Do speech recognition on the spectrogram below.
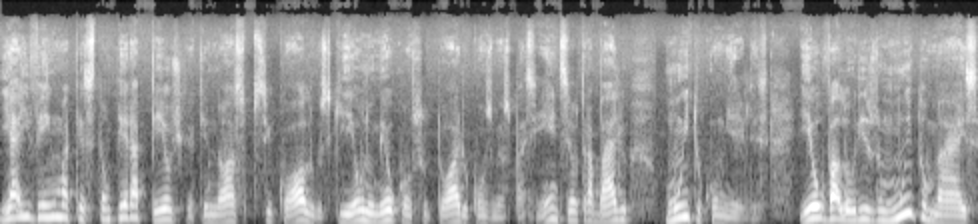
E aí vem uma questão terapêutica que nós psicólogos, que eu no meu consultório com os meus pacientes, eu trabalho muito com eles. Eu valorizo muito mais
